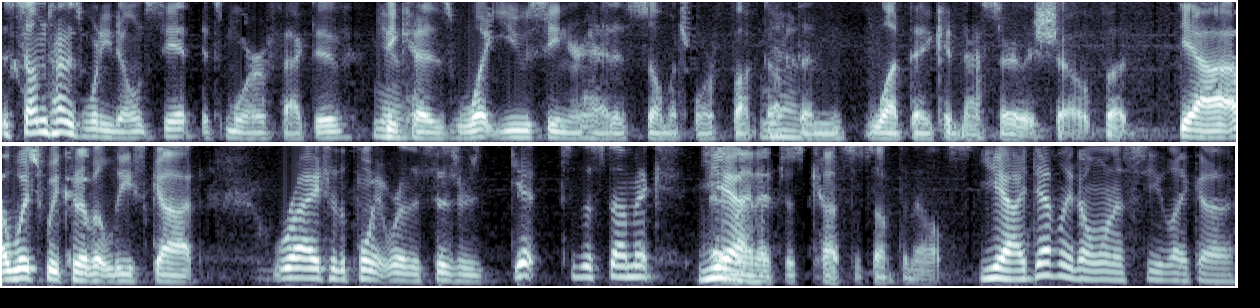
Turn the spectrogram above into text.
sometimes when you don't see it, it's more effective Yeah. because what you see in your head is so much more fucked Yeah. up than what they could necessarily show. But yeah, I wish we could have at least got right to the point where the scissors get to the stomach, Yeah. and then it just cuts to something else. Yeah, I definitely don't want to see like a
